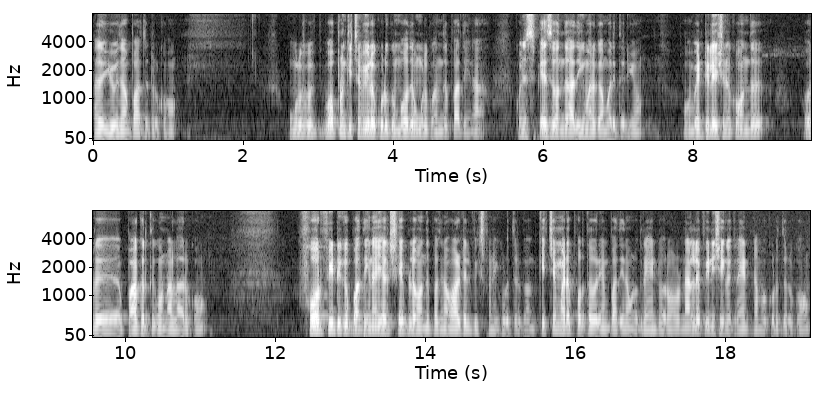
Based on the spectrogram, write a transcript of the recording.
அது வியூ தான் பார்த்துட்ருக்கோம். உங்களுக்கு ஓப்பன் கிச்சன் வியூவில் கொடுக்கும்போது உங்களுக்கு வந்து பார்த்திங்கன்னா கொஞ்சம் ஸ்பேஸ் வந்து அதிகமாக இருக்க மாதிரி தெரியும். வென்டிலேஷனுக்கும் வந்து ஒரு பார்க்குறதுக்கும் நல்லாயிருக்கும் ஃபோர் ஃபீட்டுக்கு பார்த்தீங்கன்னா எல் ஷேப்பில் வந்து பார்த்திங்கன்னா வால்டெல் ஃபிக்ஸ் பண்ணி கொடுத்துருக்கோம். கிச்சன் மேடை பொறுத்த வரையும் பார்த்தீங்கன்னா உங்களுக்கு கிரைண்ட் வரும். ஒரு நல்ல ஃபினிஷிங்கில் கிரைண்ட் நம்ம கொடுத்துருக்கோம்.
